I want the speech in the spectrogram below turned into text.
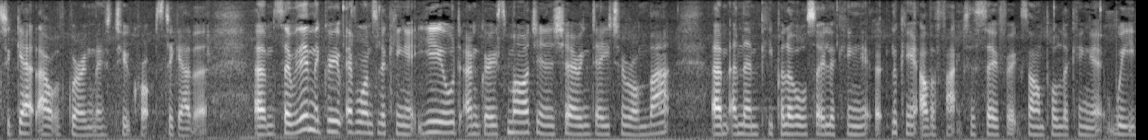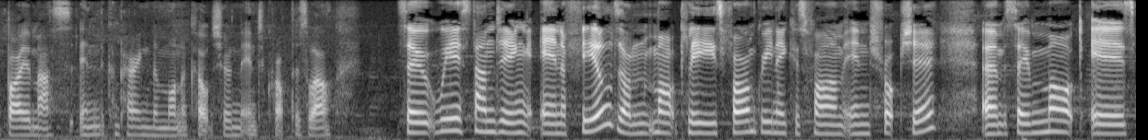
to get out of growing those two crops together. Um, so within the group, everyone's looking at yield and gross margin and sharing data on that. Um, and then people are also looking at, looking at other factors. So, for example, looking at weed biomass in comparing the monoculture and the intercrop as well. So we're standing in a field on Mark Lea's farm, Green Acres Farm in Shropshire. Um, so Mark is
